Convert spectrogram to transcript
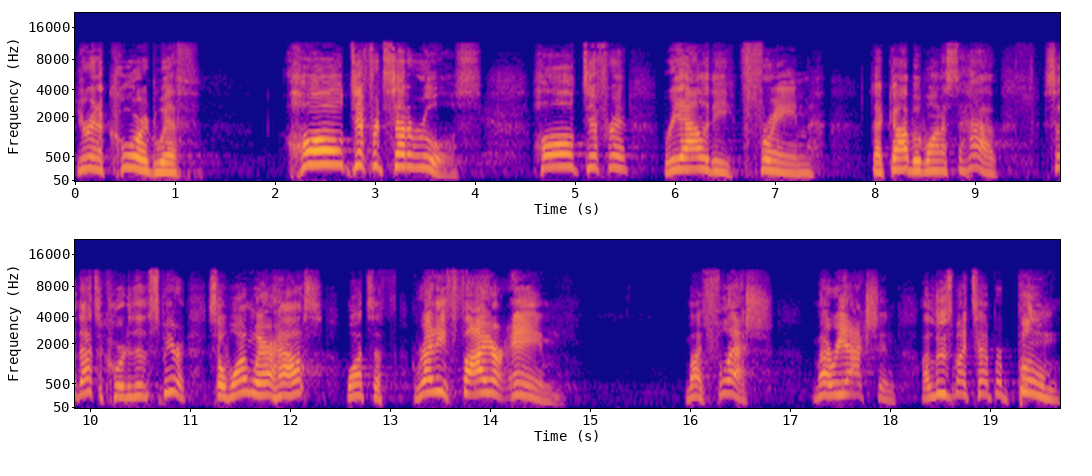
you're in accord with a whole different set of rules, whole different reality frame that God would want us to have. So that's according to the Spirit. So one warehouse wants a ready, fire, aim. My flesh, my reaction, I lose my temper, boom,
